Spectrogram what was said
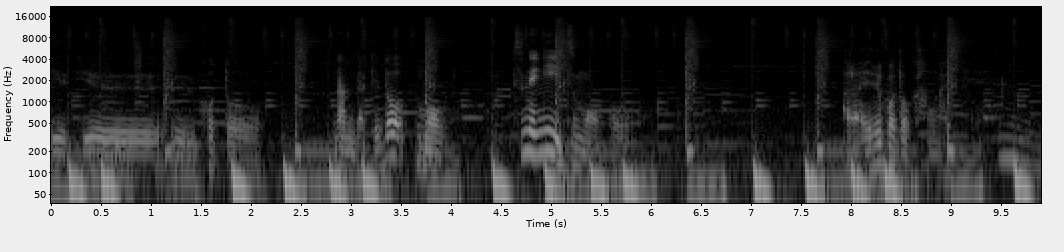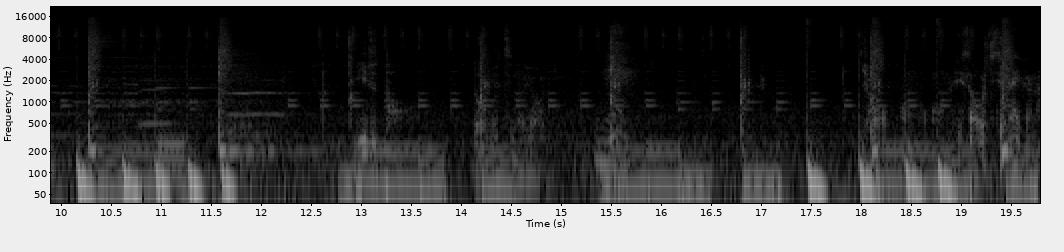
いうことなんだけどもう常にいつもこうあらゆることを考えていると動物のように。今日餌落ちてないかな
